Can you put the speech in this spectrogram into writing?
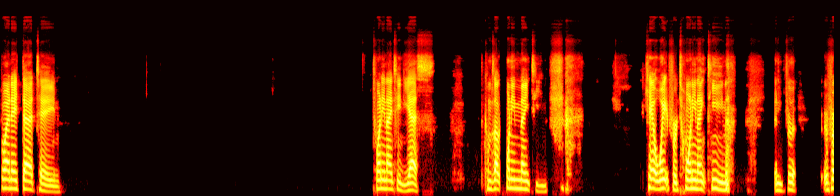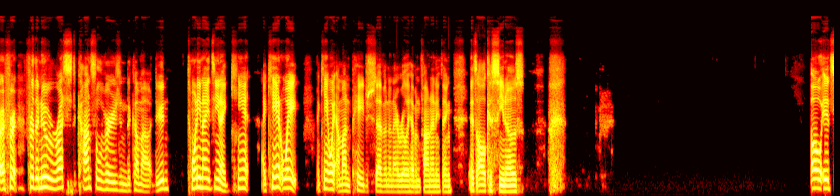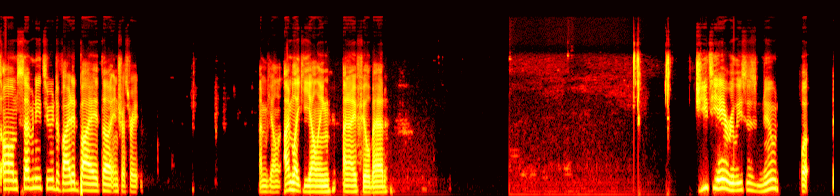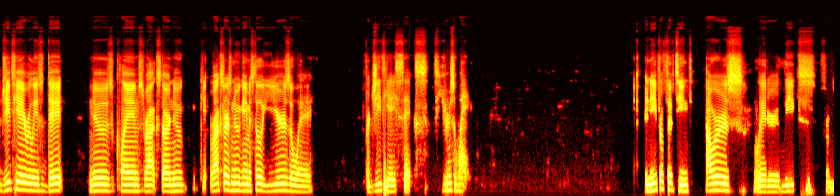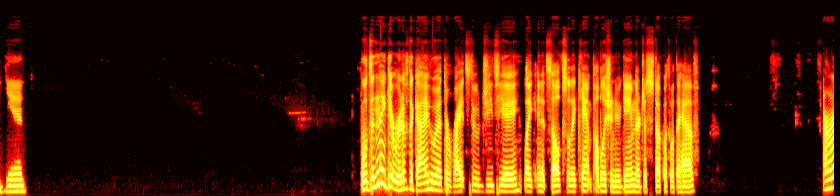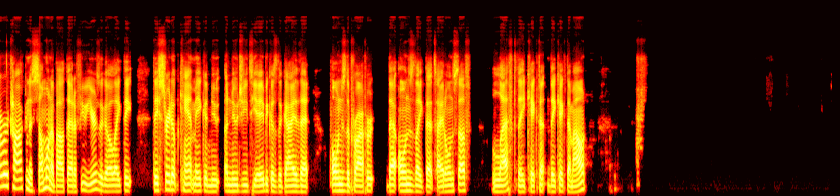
Twenty thirteen. Twenty nineteen, yes. It comes out twenty nineteen. Can't wait for twenty nineteen. and for the for, for for the new Rust console version to come out, dude. 2019. I can't I can't wait. I can't wait. I'm on page seven, and I really haven't found anything. It's all casinos. oh, it's um 72 divided by the interest rate. I'm yelling. I'm like yelling, and I feel bad. GTA releases new what GTA release date, news claims Rockstar new Rockstar's new game is still years away for GTA 6. It's years away. In April 15th, hours later, leaks from Yan. Well, didn't they get rid of the guy who had the rights to GTA like in itself so they can't publish a new game, they're just stuck with what they have? I remember talking to someone about that a few years ago. Like they they straight up can't make a new a new GTA because the guy that owns the proper that owns like that title and stuff left. They kicked. They kicked them out.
